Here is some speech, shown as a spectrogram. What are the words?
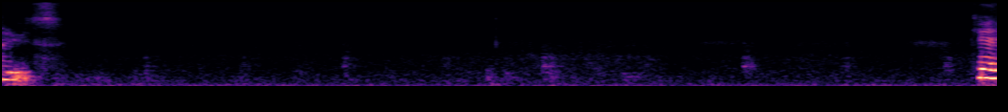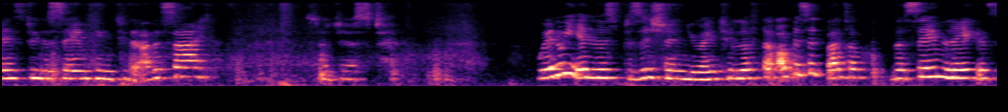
glutes. Okay, let's do the same thing to the other side. So just, when we're in this position, you're going to lift the opposite buttock, the same leg as,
